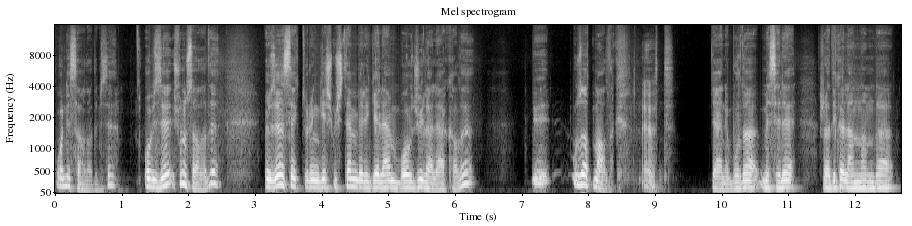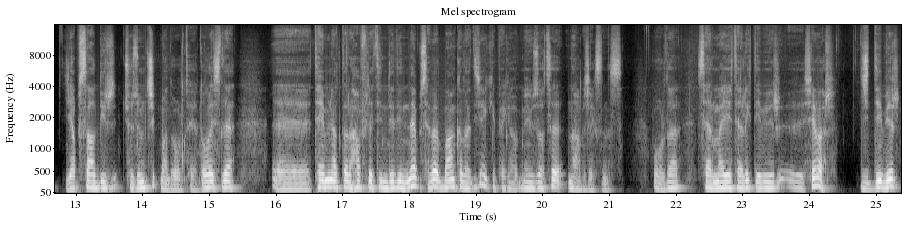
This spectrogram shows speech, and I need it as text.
O ne sağladı bize? O bize şunu sağladı. Özel sektörün geçmişten beri gelen borcuyla alakalı bir uzatma aldık. Evet. Yani burada mesele radikal anlamda yapısal bir çözüm çıkmadı ortaya. Dolayısıyla e, teminatları hafifletin dediğinde bu sefer bankalar diyecek ki peki mevzuatı ne yapacaksınız? Orada sermaye yeterlik diye bir e, şey var. Ciddi bir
